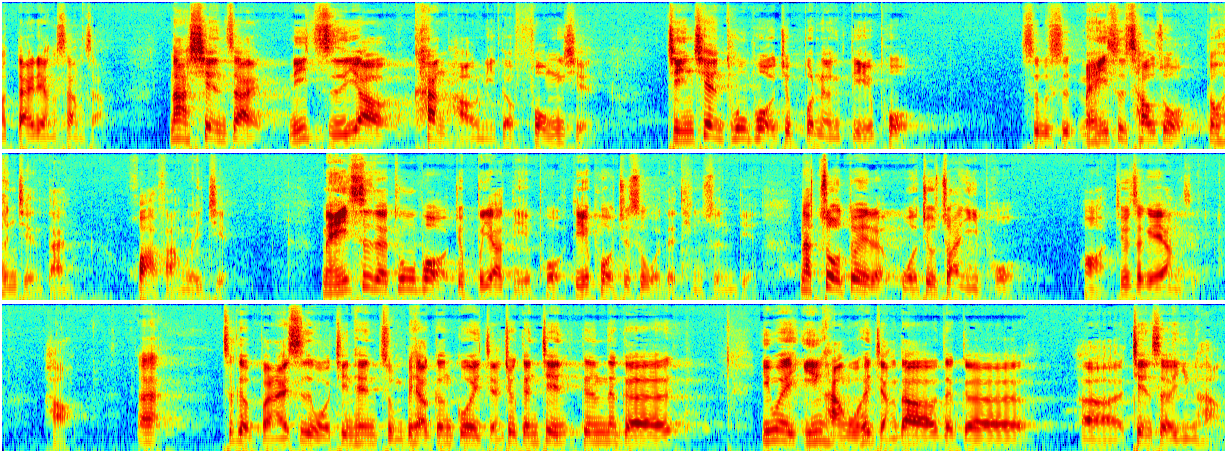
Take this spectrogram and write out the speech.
后带量上涨。那现在你只要看好你的风险，颈线突破就不能跌破，是不是？每一次操作都很简单。化繁为简，每一次的突破就不要跌破，跌破就是我的停损点。那做对了，我就赚一波，哦，就这个样子。好，那这个本来是我今天准备要跟各位讲，就跟建跟那个，因为银行我会讲到这个呃建设银行，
